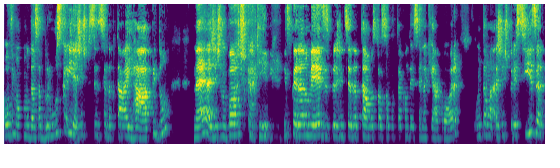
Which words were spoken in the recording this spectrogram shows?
houve uma mudança brusca e a gente precisa se adaptar aí rápido, né? A gente não pode ficar aqui esperando meses para a gente se adaptar a uma situação que está acontecendo aqui agora. Então, a gente precisa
